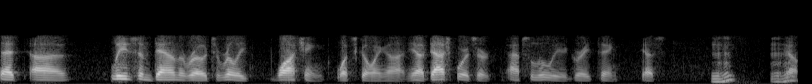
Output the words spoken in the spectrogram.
that uh, leads them down the road to really watching what's going on. Yeah, dashboards are absolutely a great thing. Yes. Mm-hmm. Mm-hmm. Yeah.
